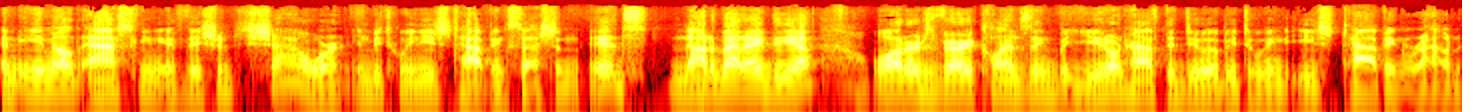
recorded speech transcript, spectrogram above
and emailed asking if they should shower in between each tapping session. It's not a bad idea. Water is very cleansing, but you don't have to do it between each tapping round.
